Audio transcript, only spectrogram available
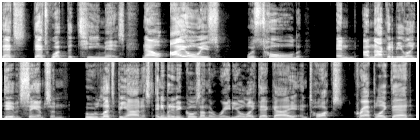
that's that's what the team is. Now, I always was told, and I'm not going to be like David Samson, who, let's be honest, anybody that goes on the radio like that guy and talks crap like that,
